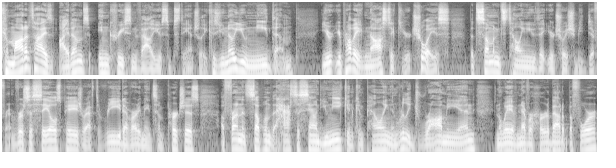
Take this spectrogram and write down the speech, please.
commoditized items increase in value substantially because you know you need them. You're, you're probably agnostic to your choice, but someone's telling you that your choice should be different versus sales page where I have to read, I've already made some purchase, a front end supplement that has to sound unique and compelling and really draw me in in a way I've never heard about it before.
